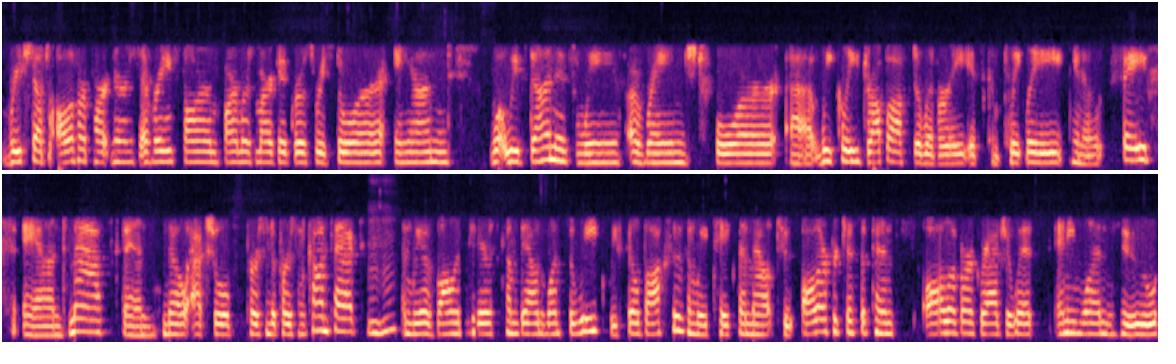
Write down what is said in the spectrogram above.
reached out to all of our partners, every farm, farmers market, grocery store, and what we've done is we've arranged for uh, weekly drop-off delivery. It's completely, you know, safe and masked, and no actual person-to-person contact. And we have volunteers come down once a week. We fill boxes and we take them out to all our participants, all of our graduates, anyone who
